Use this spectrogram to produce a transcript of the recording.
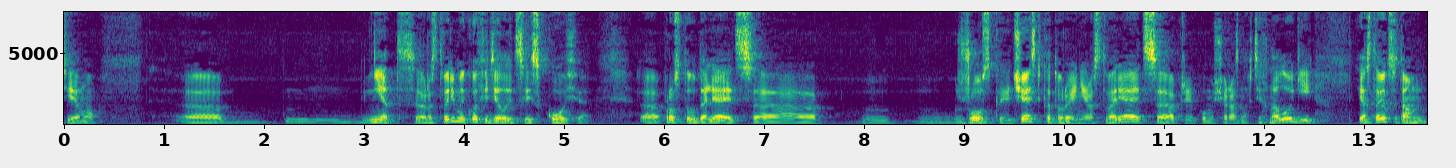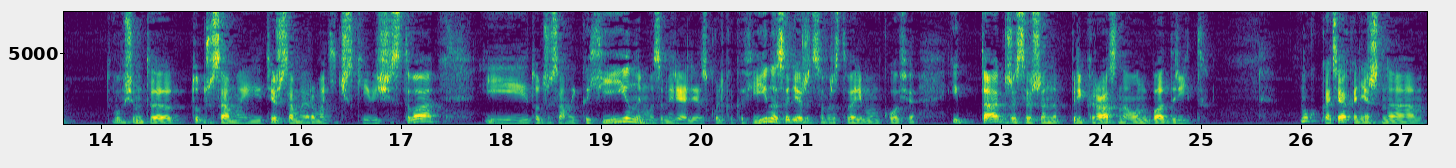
тему. Э, нет, растворимый кофе делается из кофе. Э, просто удаляется э, жесткая часть, которая не растворяется при помощи разных технологий, и остается там, в общем-то, тот же самый, те же самые ароматические вещества и тот же самый кофеин, и мы замеряли, сколько кофеина содержится в растворимом кофе, и также совершенно прекрасно он бодрит. Ну, хотя, конечно,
